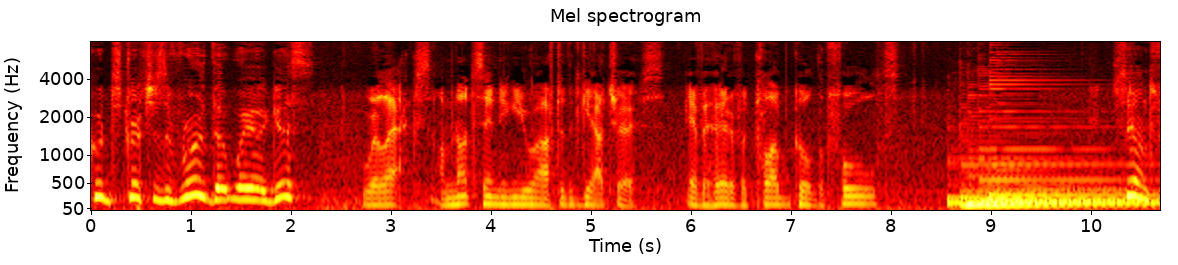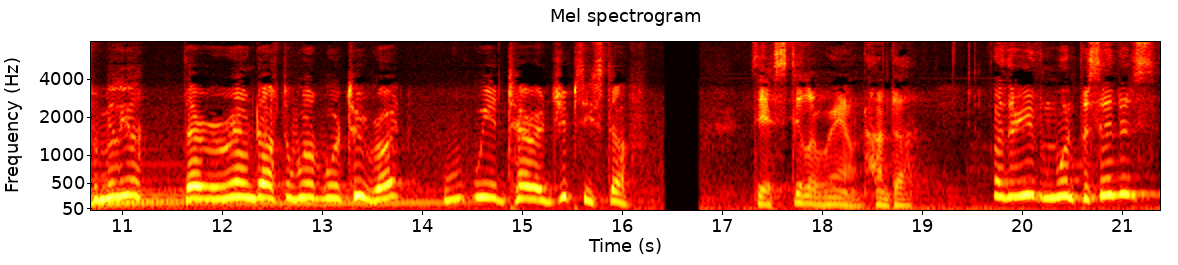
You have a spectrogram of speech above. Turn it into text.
Good stretches of road that way, I guess. Relax, I'm not sending you after the Gauchos. Ever heard of a club called the Fools? Sounds familiar. They were around after World War II, right? Weird tarot gypsy stuff. They're still around, Hunter. Are there even one percenters?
